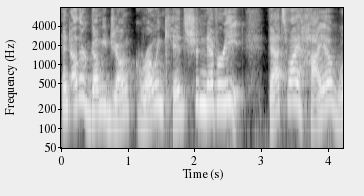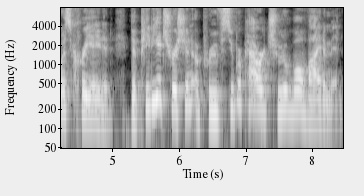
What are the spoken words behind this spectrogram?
and other gummy junk growing kids should never eat. That's why Hiya was created, the pediatrician approved superpower chewable vitamin.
